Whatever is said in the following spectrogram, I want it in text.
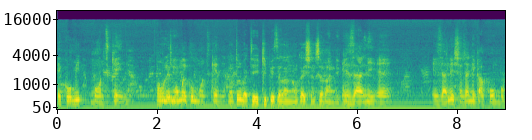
ekomi mont kenya pour le moment ekomi mont kenya donc toloba te équipe ezala na yango echangera ndeko ezali eh. ezali echangea ndeka kombo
